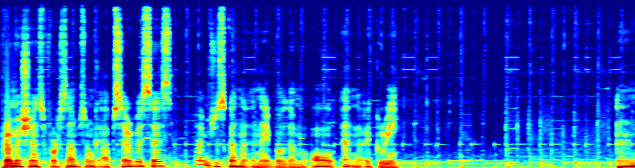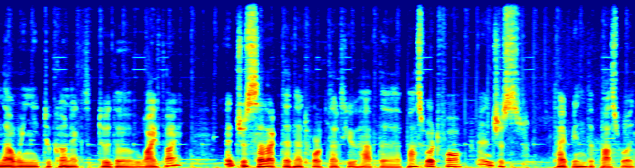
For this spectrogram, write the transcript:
Permissions for Samsung app services. I'm just gonna enable them all and agree. And now we need to connect to the Wi-Fi and just select the network that you have the password for and just type in the password.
